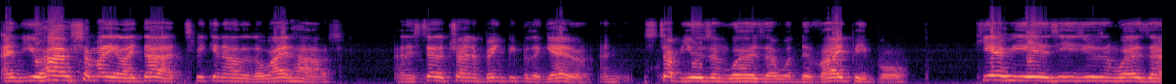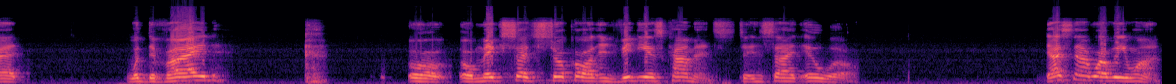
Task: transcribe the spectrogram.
And you have somebody like that speaking out of the White House, and instead of trying to bring people together and stop using words that would divide people, here he is, he's using words that would divide or or make such so-called invidious comments to incite ill will. That's not what we want.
